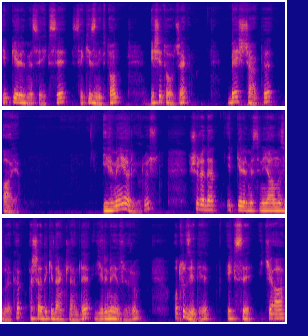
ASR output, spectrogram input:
ip gerilmesi eksi 8 Newton eşit olacak 5 çarpı A'ya. İvmeyi arıyoruz. Şurada ip gerilmesini yalnız bırakıp aşağıdaki denklemde yerine yazıyorum. 37 eksi 2A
